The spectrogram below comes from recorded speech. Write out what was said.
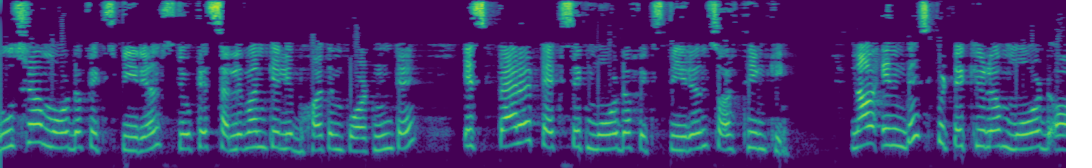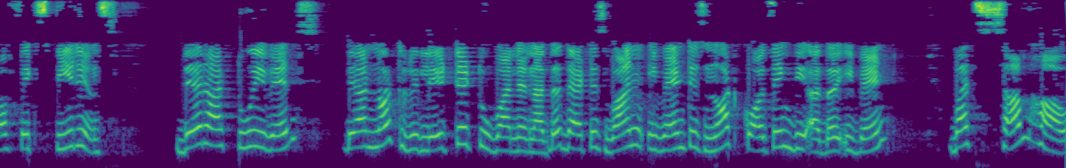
دوسرا موڈ آف ایکسپیرئنس جو کہ سلیمن کے لیے بہت امپورٹنٹ ہے اس parataxic mode mode of of experience experience اور thinking in this particular there are two events other event but somehow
